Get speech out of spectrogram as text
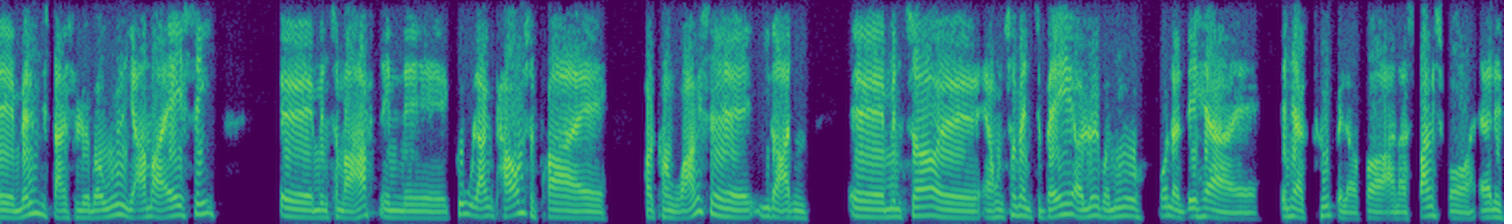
øh, mellemdistanceløber ude i Amager AC, øh, men som har haft en øh, god lang pause fra, øh, fra konkurrenceidrætten. Øh, men så øh, er hun så vendt tilbage og løber nu under det her, øh, den her klub, eller for Anders Bangsgaard er det.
